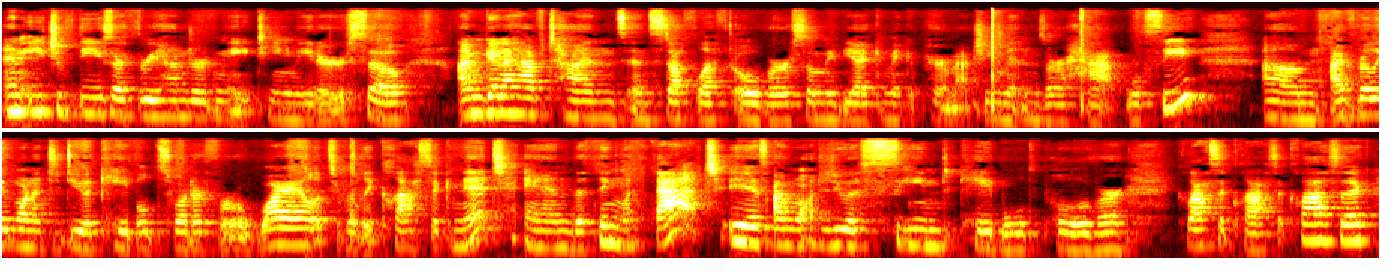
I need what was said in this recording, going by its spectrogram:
and each of these are 318 meters. So I'm gonna have tons and stuff left over, so maybe I can make a pair of matching mittens or a hat, we'll see. Um, I've really wanted to do a cabled sweater for a while. It's a really classic knit, and the thing with that is I want to do a seamed cabled pullover classic, classic, classic.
